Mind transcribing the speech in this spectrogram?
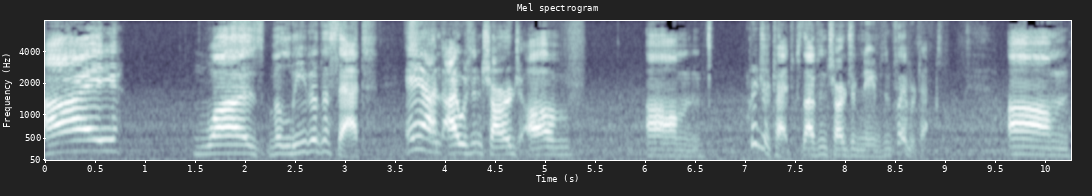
I was the lead of the set, and I was in charge of um, creature types because I was in charge of names and flavor text. Um,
